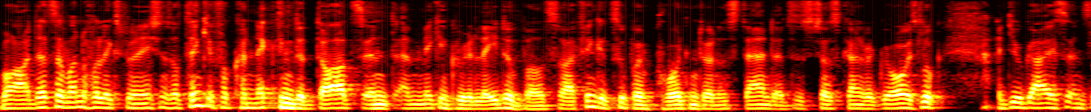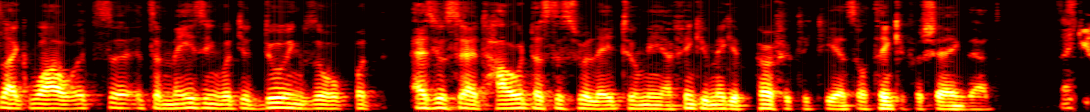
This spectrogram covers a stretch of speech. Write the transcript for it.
Wow, that's a wonderful explanation. So thank you for connecting the dots and, and making it relatable. So I think it's super important to understand that it's just kind of like we always look at you guys and it's like, wow, it's uh, it's amazing what you're doing. So, but as you said, how does this relate to me? I think you make it perfectly clear. So thank you for sharing that. Thank you.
